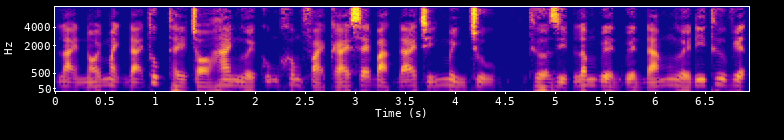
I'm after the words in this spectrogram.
lại nói mạnh đại thúc thầy trò hai người cũng không phải cái sẽ bạc đãi chính mình chủ, thừa dịp lâm uyển uyển đám người đi thư viện,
